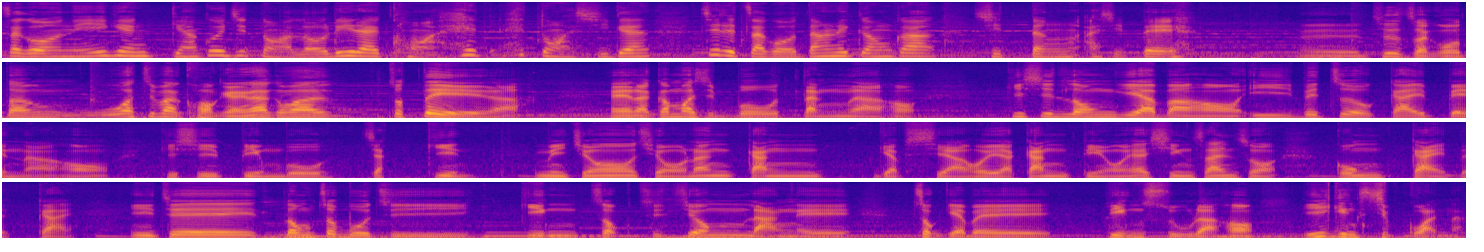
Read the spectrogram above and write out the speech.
十五年已经行过这段路，你来看，迄迄段时间，这个十五档，你感觉是长还是短？诶、欸，这个十五档，我即马看起来感觉足短啦，嘿啦，感觉是无长啦吼。其实农业啊吼，伊要做改变啊吼。其实并无遮紧，毋是像像咱工业社会啊，工厂遐生产线讲改就改，因为这农作物是耕作一种人的作业的定数啦吼，已经习惯啦。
